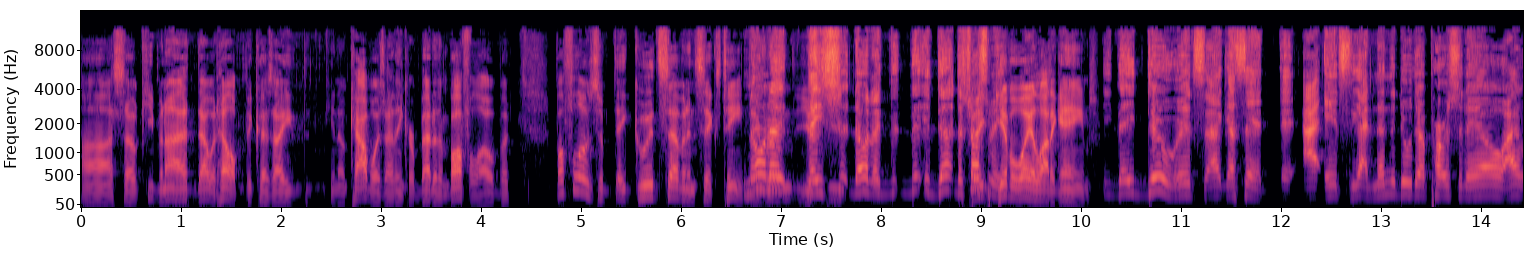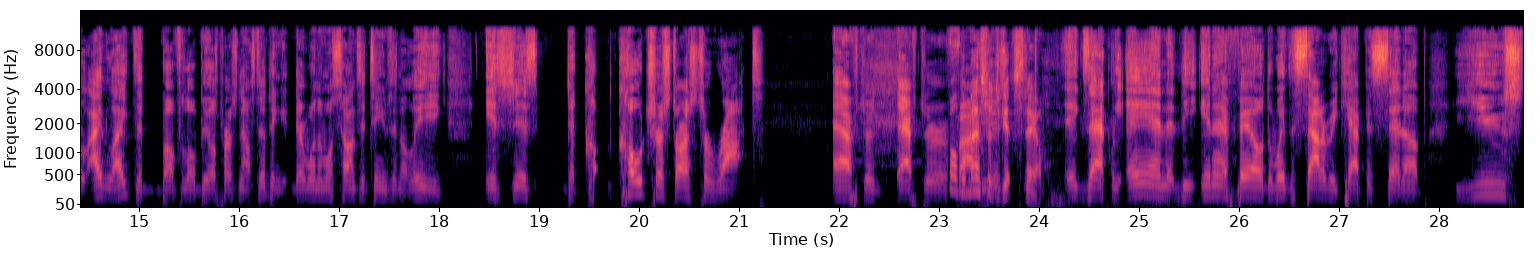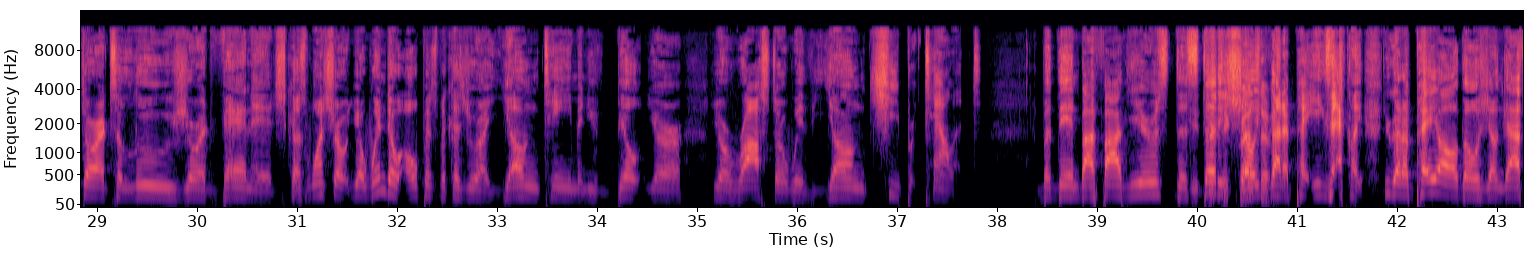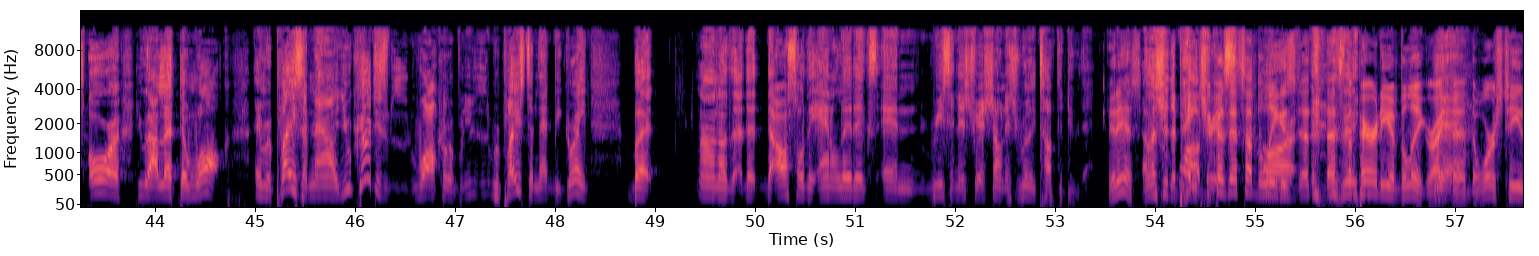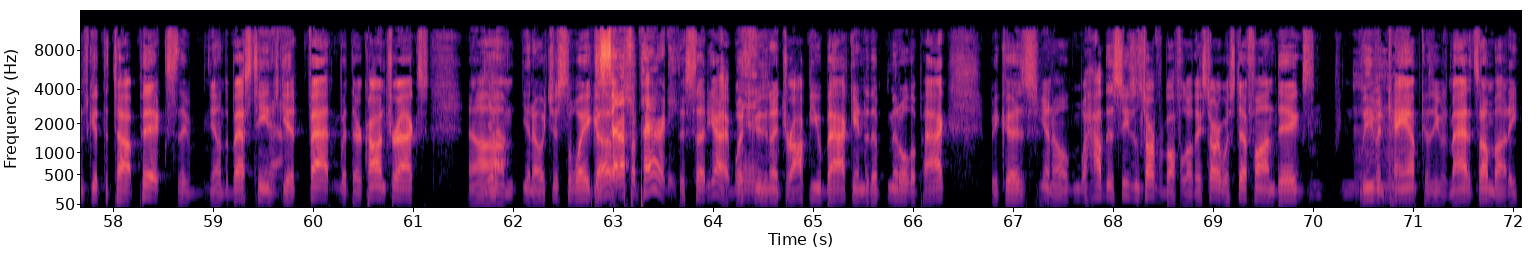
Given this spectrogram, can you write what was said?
Uh, so keep an eye. That would help because I, you know, Cowboys I think are better than Buffalo, but Buffalo's a, a good seven and six team. No, they really- you- they you- should. No, they, they, they trust me. give away a lot of games. They do. It's like I said. It, I, it's got nothing to do with their personnel. I I like the Buffalo Bills personnel. Still think they're one of the most talented teams in the league. It's just the cu- culture starts to rot after after. Well, the message years. gets stale. Exactly. And the NFL, the way the salary cap is set up, you start to lose your advantage because once your your window opens because you're a young team and you've built your your roster with young, cheaper talent. But then by five years, the gets studies show you got to pay exactly. You got to pay all those young guys, or you got to let them walk and replace them. Now you could just walk and re- replace them. That'd be great. But No, no. The, the, the, also, the analytics and recent history has shown it's really tough to do that. It is unless you're the well, Patriots. because that's how the league or- is. That's, that's the parity of the league, right? Yeah. The, the worst teams get the top picks. The you know the best teams Yeah. get fat with their contracts. Um, Yeah. You know, it's just the way it goes. set up a parity. They said, yeah, which is going to drop you back into the middle of the pack because you know how did this season start for Buffalo? They started with Stefon Diggs leaving Mm-hmm. camp because he was mad at somebody.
